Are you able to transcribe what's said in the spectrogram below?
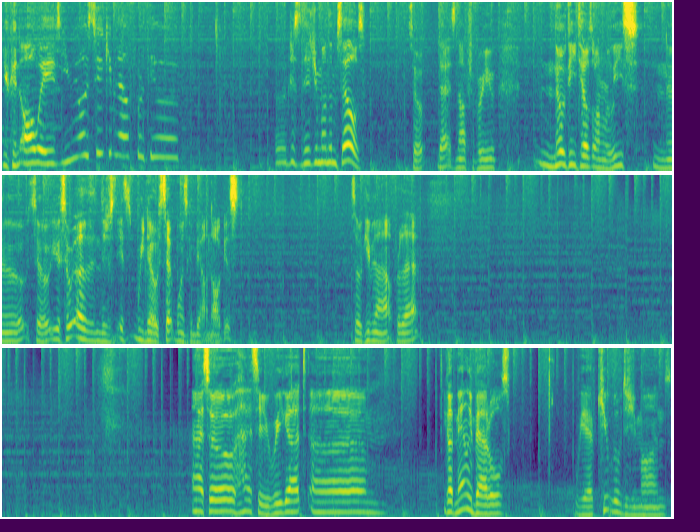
you can always you can always keep an eye out for the uh, uh, just Digimon themselves. So that is an option for you. No details on release. No, so so other than just it's we know set one's gonna be out in August. So keep an eye out for that. Alright, so let's see. We got um, we got manly battles. We have cute little Digimons,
